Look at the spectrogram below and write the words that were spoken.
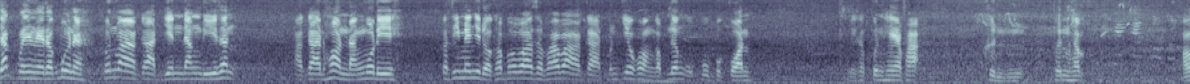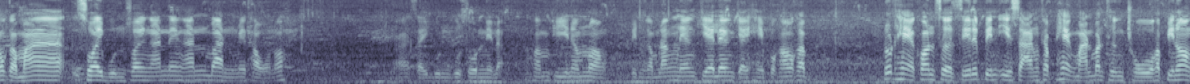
ยักไปยังไงดอกมือเนี่ยเพิ่นว่าอากาศเย็นดังดีท่าน อากาศห้อนดังบ่ดีก็ที่แม่นอยู่ดอกครับเพราะว่าสภาพอากาศมันเกี่ยวข้องกับเรื่องอุปกรณ์นี่ครับเพิ่นแห่พระขึ้นเพิ่นครับ เอากลับมาซอยบุญซอยงานในงานบ้านไม่เท่าเนาะอา ใส่บุญกุศลนี่แหละความพีน้ำนองเป็นกำลังแรงเชียร์แรงใจให้พวกเขาครับรถแห่คอนเสิร์ตศิลปินอีสานครับแหกหมานบันเทิงโชว์ครับพี่น้อง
